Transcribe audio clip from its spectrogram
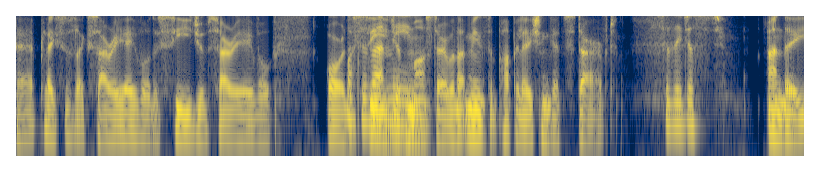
uh, places like Sarajevo, the siege of Sarajevo, or the siege of Mostar. Well, that means the population gets starved. So they just and they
